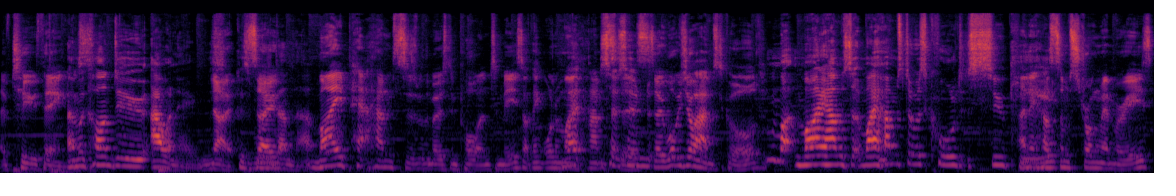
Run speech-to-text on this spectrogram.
of two things. And we can't do our names. No, because so we've done that. my pet hamsters were the most important to me. So I think one of my, My- hamsters. So, so- what was your hamster called? My, my hamster, my hamster was called Suki. And it has some strong memories.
